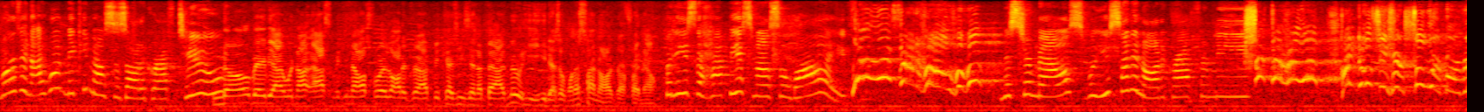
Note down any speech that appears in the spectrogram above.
Marvin, I want Mickey Mouse's autograph too. No, baby, I would not ask Mickey Mouse for his autograph because he's in a bad mood. He, he doesn't want to sign an autograph right now. But he's the happiest mouse alive. Where is that hoe? Mr. Mouse, will you sign an autograph for me? Shut the hell up! I know she's here somewhere, Marvin.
